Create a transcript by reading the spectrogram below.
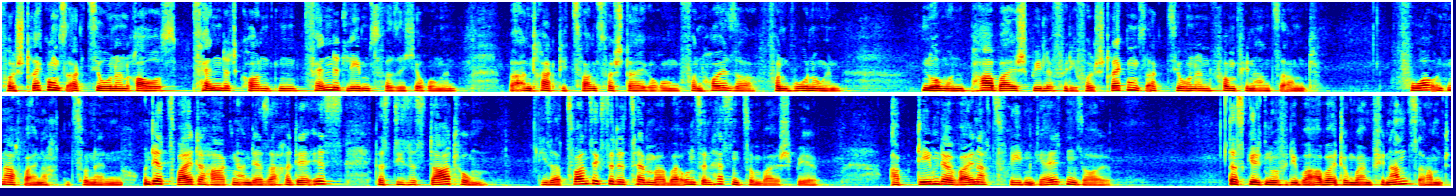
Vollstreckungsaktionen raus, pfändet Konten, pfändet Lebensversicherungen, beantragt die Zwangsversteigerung von Häusern, von Wohnungen. Nur um ein paar Beispiele für die Vollstreckungsaktionen vom Finanzamt vor und nach Weihnachten zu nennen. Und der zweite Haken an der Sache, der ist, dass dieses Datum, dieser 20. Dezember bei uns in Hessen zum Beispiel, ab dem der Weihnachtsfrieden gelten soll, das gilt nur für die Bearbeitung beim Finanzamt.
